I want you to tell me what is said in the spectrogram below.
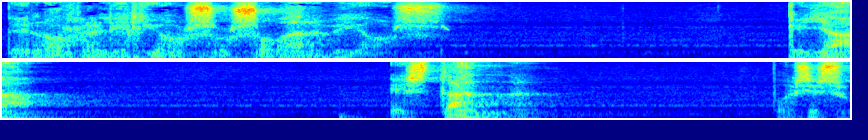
de los religiosos soberbios, que ya están, pues eso,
